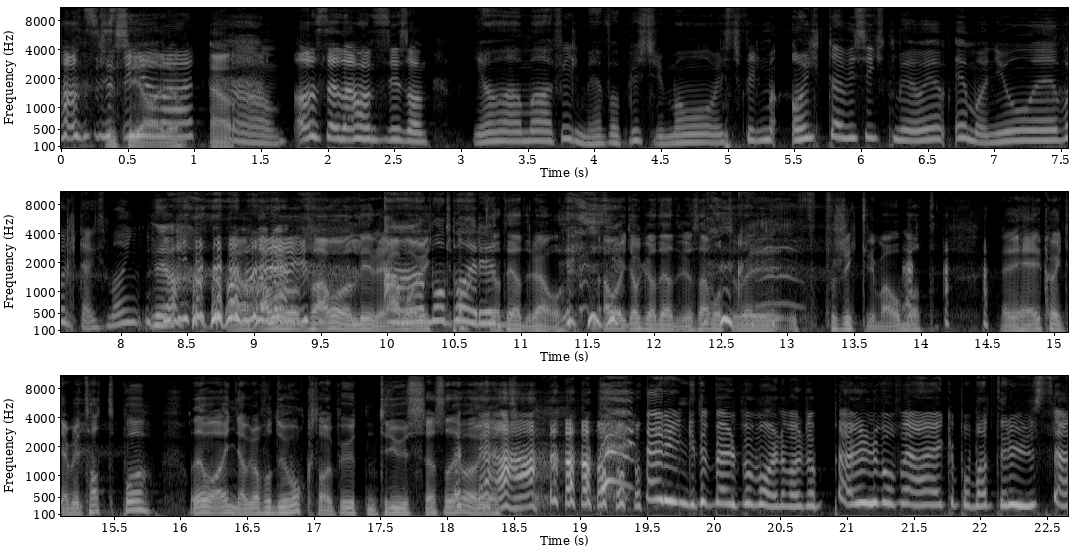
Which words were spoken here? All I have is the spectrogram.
hans Til side sida der. der. Ja. Ja. Og så er det han som sier sånn ja, jeg må filme, for plutselig må man visst filme alt. Hvis ikke er er man jo eh, voldtektsmann. Ja. Ja, jeg var, jo- jeg var livredd. Jeg var jo ikke bare- akkurat edru, jeg òg. Jeg var ikke akkurat edru, så jeg måtte bare forsikre meg om at det her kan ikke jeg bli tatt på. Og det var enda bra, for du våkna opp uten truse, så det var jo greit. Jeg ringte til Paul på morgenen og var sånn 'Paul, hvorfor har jeg ikke på meg truse?'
